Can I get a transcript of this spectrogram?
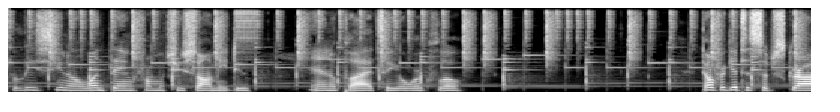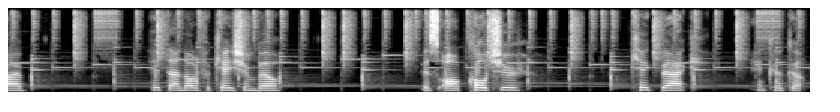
at least, you know, one thing from what you saw me do and apply it to your workflow. Don't forget to subscribe, hit that notification bell. It's all culture, kick back, and cook up.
